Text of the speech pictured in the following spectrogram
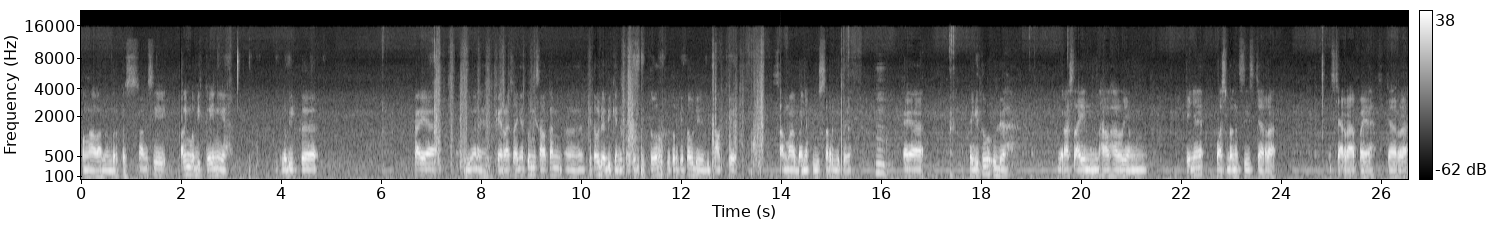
pengalaman berkesan sih paling lebih ke ini ya. Lebih ke kayak gimana ya kayak rasanya tuh misalkan eh, kita udah bikin suatu fitur fitur kita udah dipakai sama banyak user gitu ya Hmm. kayak kayak gitu udah ngerasain hal-hal yang kayaknya puas banget sih secara secara apa ya secara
